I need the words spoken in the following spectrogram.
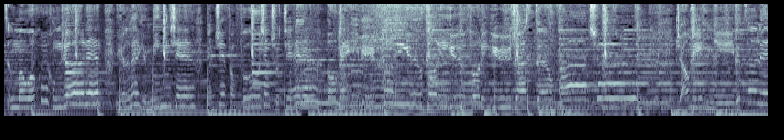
怎么我会红着脸，越来越明显，感觉仿佛像触电。Oh baby 侧脸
